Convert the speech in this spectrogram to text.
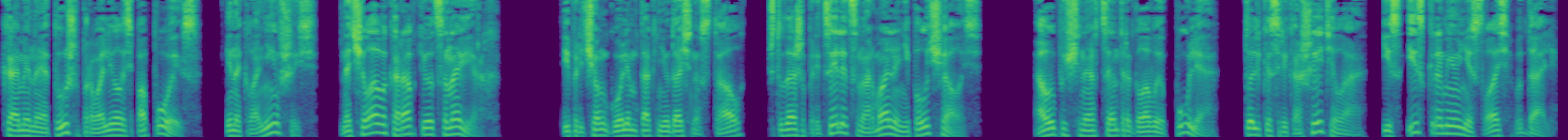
Каменная туша провалилась по пояс и, наклонившись, начала выкарабкиваться наверх. И причем голем так неудачно встал, что даже прицелиться нормально не получалось, а выпущенная в центр головы пуля только срикошетила и с искрами унеслась вдаль.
